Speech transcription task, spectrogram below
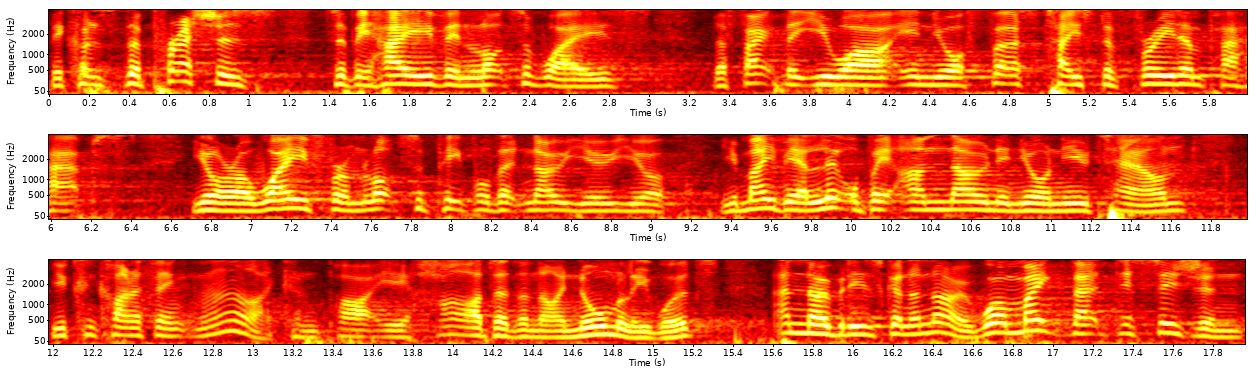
Because the pressures to behave in lots of ways, the fact that you are in your first taste of freedom, perhaps, you're away from lots of people that know you, you're, you may be a little bit unknown in your new town, you can kind of think, oh, I can party harder than I normally would, and nobody's going to know. Well, make that decision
